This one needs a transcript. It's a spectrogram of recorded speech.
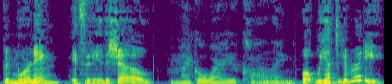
Good morning. It's the day of the show. Michael, why are you calling? Well, we have to get ready.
